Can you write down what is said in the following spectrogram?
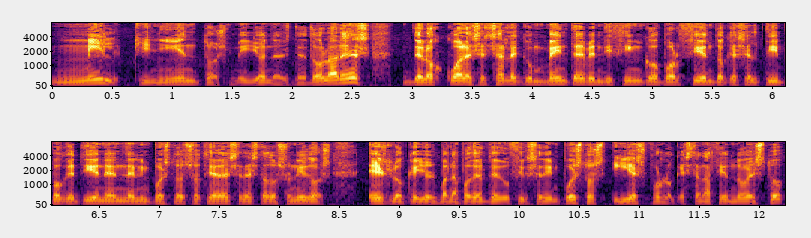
1.500 millones de dólares, de los cuales echarle que un 20-25%, que es el tipo que tienen el impuesto de sociedades en Estados Unidos, es lo que ellos van a poder deducirse de impuestos, y es por lo que están haciendo esto,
